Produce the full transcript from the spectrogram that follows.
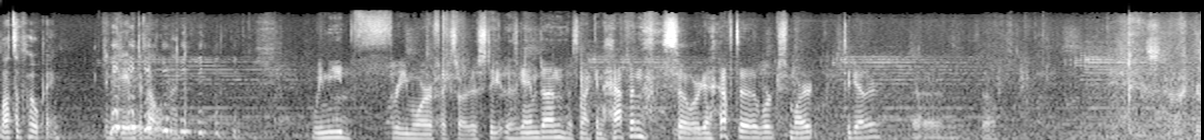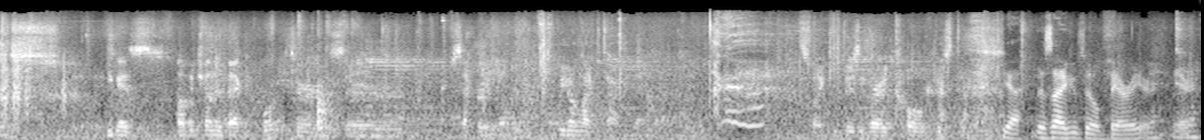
Lots of hoping in game development. We need three more effects artists to get this game done. It's not going to happen. So we're going to have to work smart together. Uh, so. You guys help each other back and forth, or is there separate? We don't like to talk. It's like there's a very cold distance. Yeah, there's like a little barrier here.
